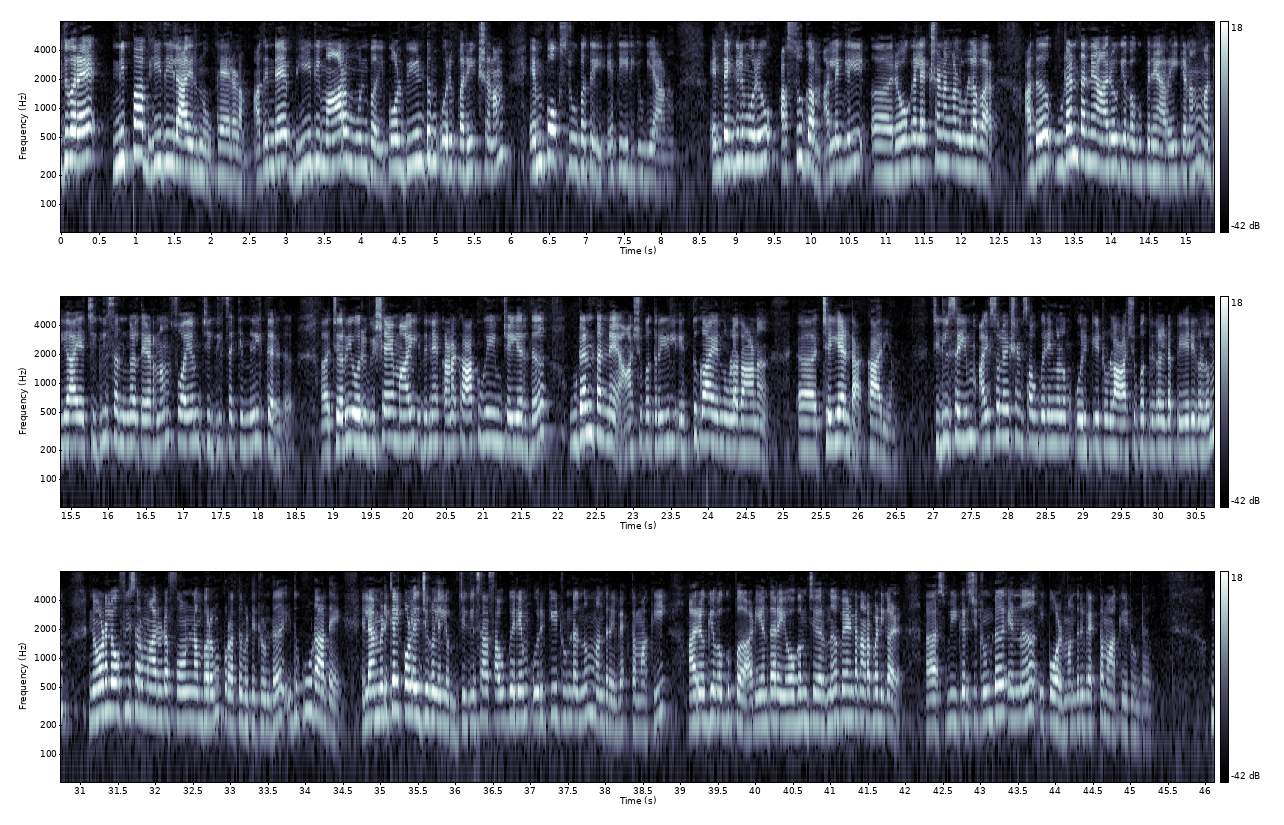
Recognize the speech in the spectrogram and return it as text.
ഇതുവരെ നിപ്പ ഭീതിയിലായിരുന്നു കേരളം. അതിന്റെ ഭീതി മാറും മുൻപ് ഇപ്പോൾ വീണ്ടും ഒരു പരീക്ഷണം എംപോക്സ് രൂപത്തിൽ എത്തിയിരിക്കുകയാണ്. എന്തെങ്കിലും ഒരു അസുഖം അല്ലെങ്കിൽ രോഗലക്ഷണങ്ങൾ ഉള്ളവർ അത് ഉടൻ തന്നെ ആരോഗ്യ വകുപ്പിനെ അറിയിക്കണം. മതിയായ ചികിത്സ നിങ്ങൾ തേടണം. സ്വയം ചികിത്സയ്ക്ക് നിൽക്കരുത്. ചെറിയൊരു വിഷയമായി ഇതിനെ കണക്കാക്കുകയും ചെയ്യരുത്. ഉടൻ തന്നെ ആശുപത്രിയിൽ എത്തുക എന്നുള്ളതാണ് ചെയ്യേണ്ട കാര്യം. ചികിത്സയും ഐസൊലേഷൻ സൗകര്യങ്ങളും ഒരുക്കിയിട്ടുള്ള ആശുപത്രികളുടെ പേരുകളും നോഡൽ ഓഫീസർമാരുടെ ഫോൺ നമ്പറും പുറത്തുവിട്ടിട്ടുണ്ട്. ഇതുകൂടാതെ എല്ലാ മെഡിക്കൽ കോളേജുകളിലും ചികിത്സാ സൗകര്യം ഒരുക്കിയിട്ടുണ്ടെന്നും മന്ത്രി വ്യക്തമാക്കി. ആരോഗ്യവകുപ്പ് അടിയന്തര യോഗം ചേർന്ന് വേണ്ട നടപടികൾ സ്വീകരിച്ചിട്ടുണ്ട് എന്ന് ഇപ്പോൾ മന്ത്രി വ്യക്തമാക്കിയിട്ടുണ്ട്.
